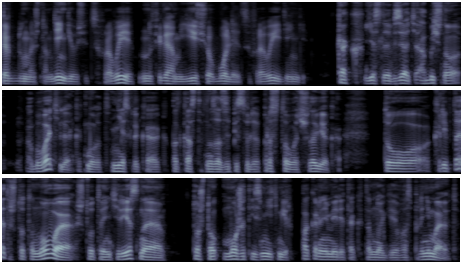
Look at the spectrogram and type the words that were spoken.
Как думаешь, там деньги вообще цифровые? Ну, нафига им еще более цифровые деньги? Как если взять обычного обывателя, как мы вот несколько подкастов назад записывали простого человека, то крипта это что-то новое, что-то интересное, то, что может изменить мир. По крайней мере, так это многие воспринимают.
